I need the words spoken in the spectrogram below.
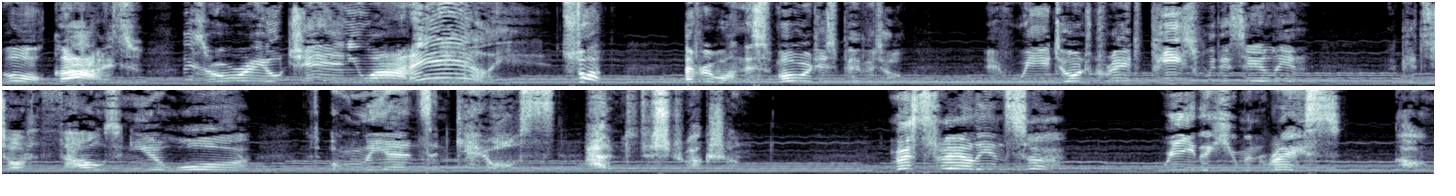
Oh God, it's, it's a real genuine alien. Stop! Everyone, this moment is pivotal. If we don't create peace with this alien, we could start a thousand year war that only ends in chaos and destruction. Mr. Alien, sir, we the human race come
